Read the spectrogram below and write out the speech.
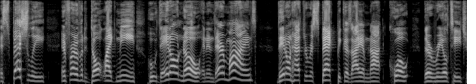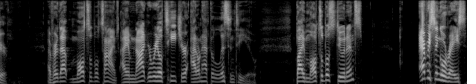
Especially in front of an adult like me who they don't know, and in their minds, they don't have to respect because I am not, quote, their real teacher. I've heard that multiple times. I am not your real teacher. I don't have to listen to you. By multiple students, every single race,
